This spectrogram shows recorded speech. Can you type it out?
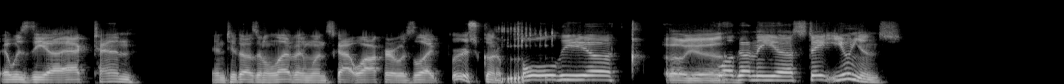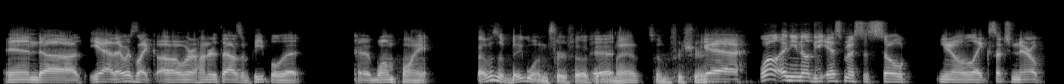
it was the uh, Act Ten in 2011 when Scott Walker was like, "We're just gonna pull the uh, Oh yeah. plug on the uh, state unions," and uh, yeah, there was like over hundred thousand people that at one point. That was a big one for fucking Yeah. Madison for sure. Yeah, well, and you know the isthmus is so you know like such a narrow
